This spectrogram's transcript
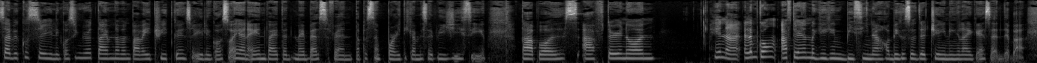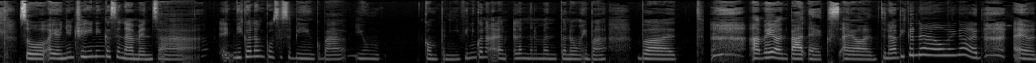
sabi ko sa sarili ko, siguro time naman para i-treat ko yung sarili ko. So ayan, I invited my best friend. Tapos nag-party kami sa BGC. Tapos after nun, yun na, alam kong after nun magiging busy na ako because of the training like I said, ba? So, ayun, yung training kasi namin sa eh, hindi ko alam kung sasabihin ko ba yung company. Feeling ko na alam, alam na naman to nung iba. But, um, ayun, PALX. Ayun. Sinabi ko na, oh my God. Ayun.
